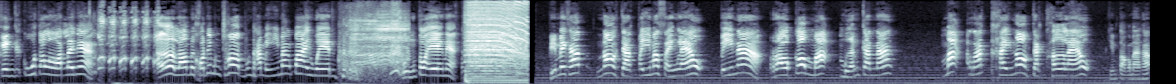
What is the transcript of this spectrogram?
เก่งกับกูตลอดเลยเนี่ย เออลองเป็นคนที่มึงชอบ มึงทำอย่างนี้มั่งป้าไอเวนถึงตัวเองเนี่ย พิมพ์ไหมครับ นอกจากปีมะเสงแล้ว ปีหน้าเราก็มะเหมือนกันนะ มะรักใครนอกจากเธอแล้ว พิมพ์ตอบกลับมาครับ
